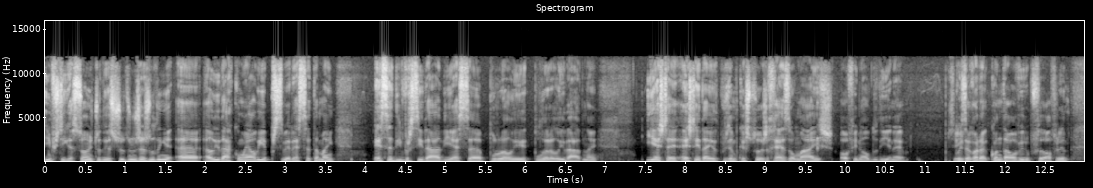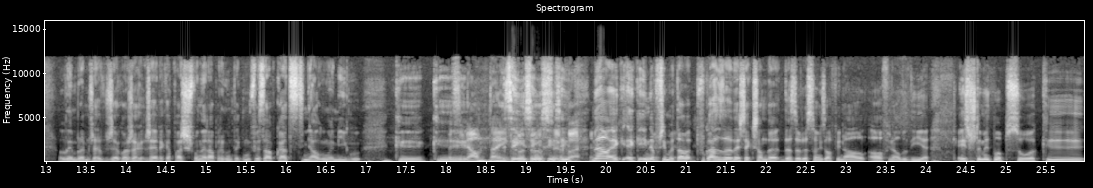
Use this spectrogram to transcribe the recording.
investigações, todos esses estudos nos ajudem a, a, lidar com ela e a perceber essa também, essa diversidade e essa pluralidade, não é? E esta, esta ideia de, por exemplo, que as pessoas rezam mais ao final do dia, não é? Sim. Pois agora, quando estava a ouvir o professor Alfredo, lembramos, já, agora já, já, era capaz de responder à pergunta que me fez há bocado se tinha algum amigo que. que... Afinal tem. Sim, sim, sim, sim. Não, é que, é que ainda por cima, estava, por causa desta questão da, das orações ao final, ao final do dia, é justamente uma pessoa que,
